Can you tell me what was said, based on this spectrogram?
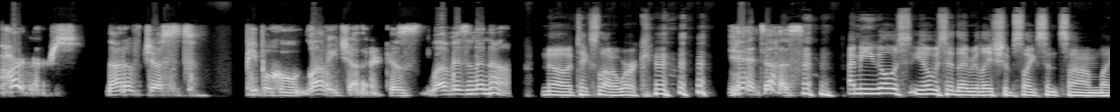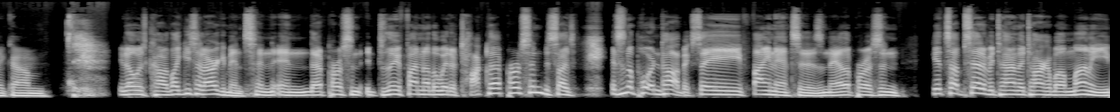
partners, not of just people who love each other, because love isn't enough. No, it takes a lot of work. yeah, it does. I mean, you always you always said that relationships like since um like um it always cause like you said arguments and and that person do they find another way to talk to that person besides it's an important topic say finances and the other person gets upset every time they talk about money,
